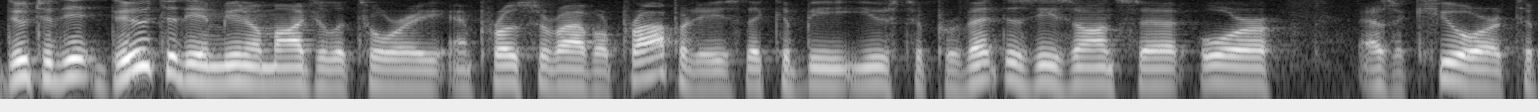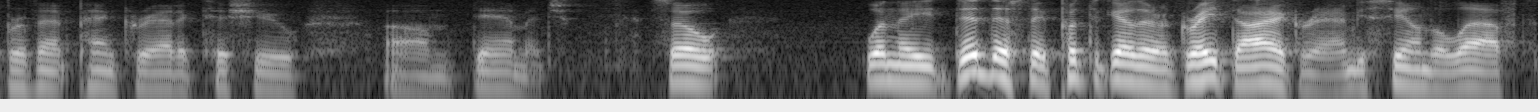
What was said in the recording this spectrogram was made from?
Due to, the, due to the immunomodulatory and pro-survival properties, they could be used to prevent disease onset or as a cure to prevent pancreatic tissue um, damage. So when they did this, they put together a great diagram you see on the left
